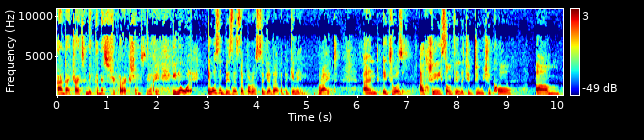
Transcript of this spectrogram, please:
and I try to make the necessary corrections. Okay. You know what? It wasn't business that brought us together at the beginning, right? And it was actually something that you do, which you call um,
